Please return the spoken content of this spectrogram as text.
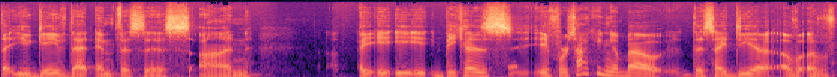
that you gave that emphasis on it, it, because if we're talking about this idea of, of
